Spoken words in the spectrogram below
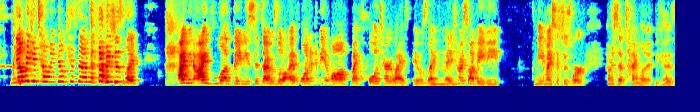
nobody can tell me don't kiss them. I was just like. I mean, I've loved babies since I was little. I've wanted to be a mom my whole entire life. It was like Mhm. anytime I saw a baby, me and my sisters were having to set a time limit because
